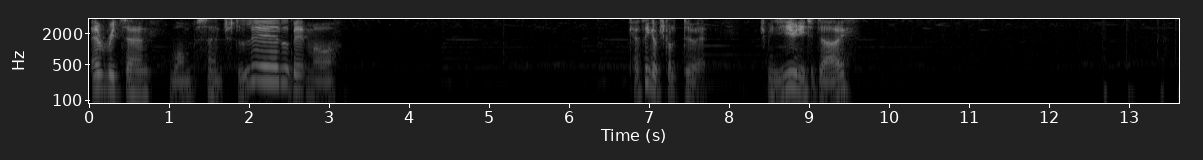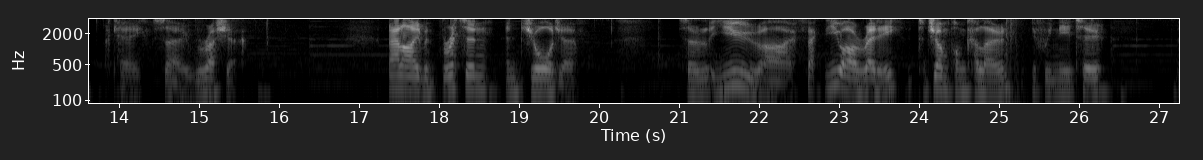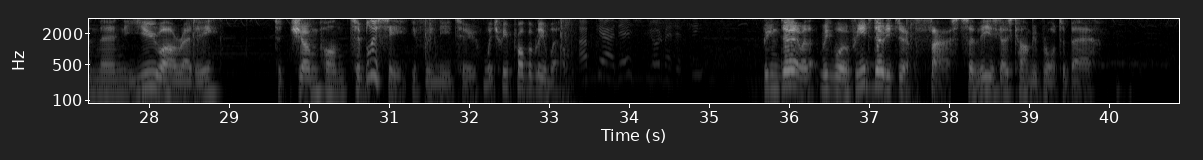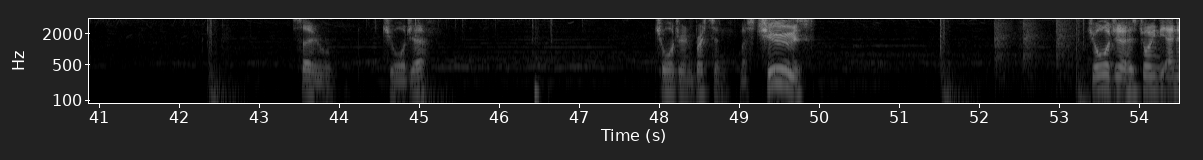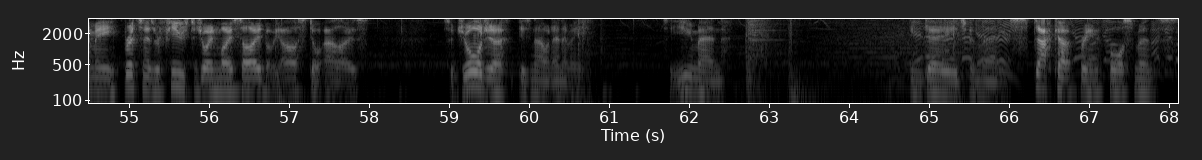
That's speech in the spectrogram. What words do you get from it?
Every turn, 1%, just a little bit more. Okay, I think I've just got to do it. Which means you need to die. Okay, so Russia. Allied with Britain and Georgia. So you are fact you are ready to jump on Cologne if we need to. And then you are ready to jump on Tbilisi if we need to, which we probably will. If we can do it with, we, well, if we need to do it, we need to do it fast, so these guys can't be brought to bear. So, Georgia. Georgia and Britain must choose. Georgia has joined the enemy. Britain has refused to join my side, but we are still allies. So Georgia is now an enemy. So you men engage and then stack up reinforcements.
